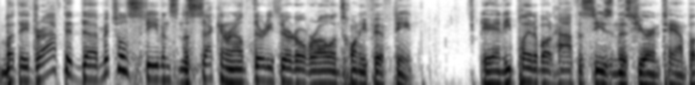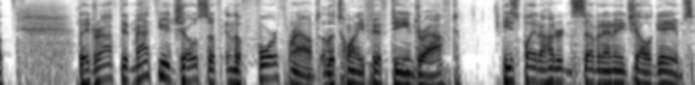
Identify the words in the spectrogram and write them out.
But they drafted uh, Mitchell Stevens in the second round, 33rd overall in 2015 and he played about half a season this year in Tampa. They drafted Mathieu Joseph in the fourth round of the 2015 draft. He's played 107 NHL games.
